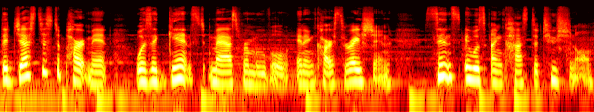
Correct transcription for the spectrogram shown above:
the Justice Department was against mass removal and incarceration since it was unconstitutional.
